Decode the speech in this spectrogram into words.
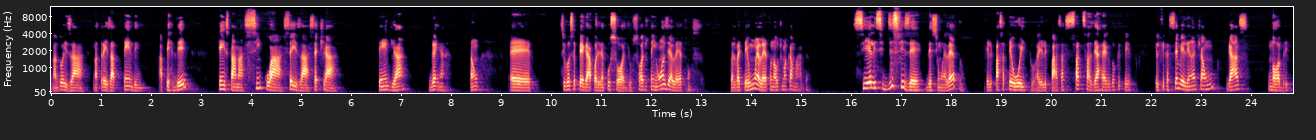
na 2A, na 3A, tendem a perder. Quem está na 5A, 6A, 7A, tende a ganhar. Então, é, se você pegar, por exemplo, o sódio, o sódio tem 11 elétrons, então ele vai ter um elétron na última camada. Se ele se desfizer desse um elétron, ele passa a ter 8, aí ele passa a satisfazer a regra do octeto. Ele fica semelhante a um gás nobre.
